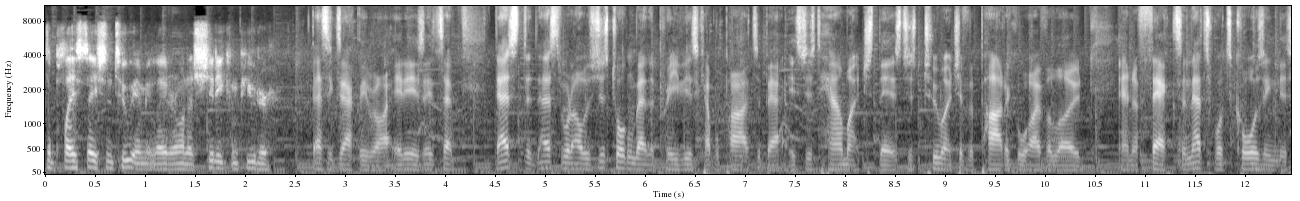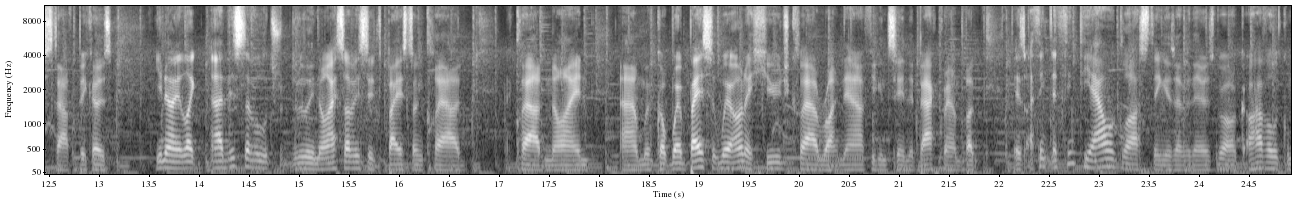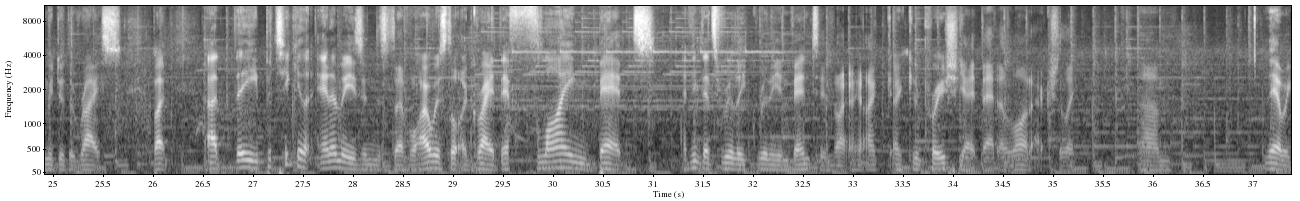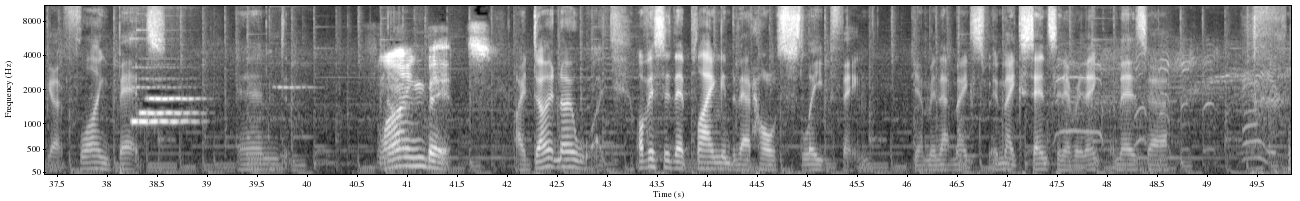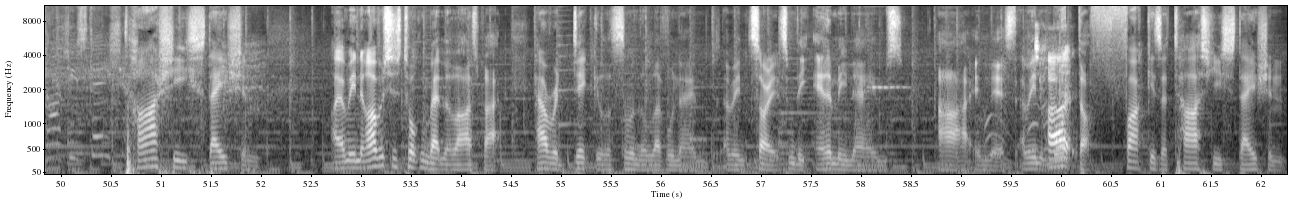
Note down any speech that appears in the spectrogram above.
the PlayStation 2 emulator on a shitty computer. That's exactly right. It is. It's a. That's the, that's what I was just talking about the previous couple parts about. It's just how much there's just too much of a particle overload and effects, and that's what's causing this stuff. Because, you know, like uh, this level looks really nice. Obviously, it's based on Cloud, Cloud Nine. Um, we've got we're basically we're on a huge cloud right now, if you can see in the background. But there's I think I think the hourglass thing is over there as well. I'll have a look when we do the race. But uh, the particular enemies in this level, I always thought are great. They're flying beds. I think that's really, really inventive. I, I, I can appreciate that a lot, actually. Um, there we go, flying beds. And Flying beds. I don't know why. Obviously, they're playing into that whole sleep thing. Yeah, I mean that makes it makes sense and everything. And there's uh, Tashi Station. I mean, I was just talking about in the last part how ridiculous some of the level names. I mean, sorry, some of the enemy names are in this. I mean, Ta- what the fuck is a Tashi Station?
